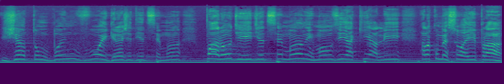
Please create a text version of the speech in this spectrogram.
janto, tomo banho, não vou à igreja dia de semana. Parou de ir dia de semana, irmãos, e aqui e ali. Ela começou a ir para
